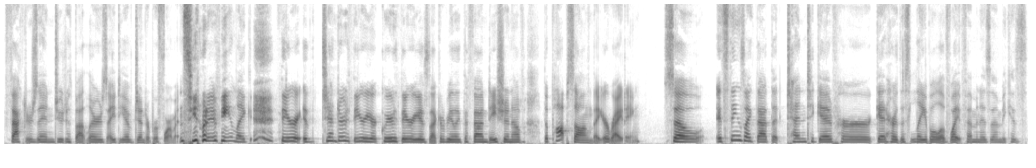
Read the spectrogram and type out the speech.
factors in Judith Butler's idea of gender performance. You know what I mean? Like theory, gender theory or queer theory is not going to be like the foundation of the pop song that you're writing. So, it's things like that that tend to give her get her this label of white feminism because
